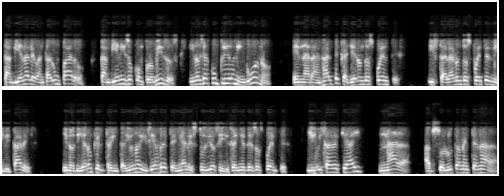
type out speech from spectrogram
también a levantar un paro, también hizo compromisos, y no se ha cumplido ninguno. En Naranjal te cayeron dos puentes, instalaron dos puentes militares, y nos dijeron que el 31 de diciembre tenían estudios y diseños de esos puentes. Y hoy sabe que hay nada, absolutamente nada.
